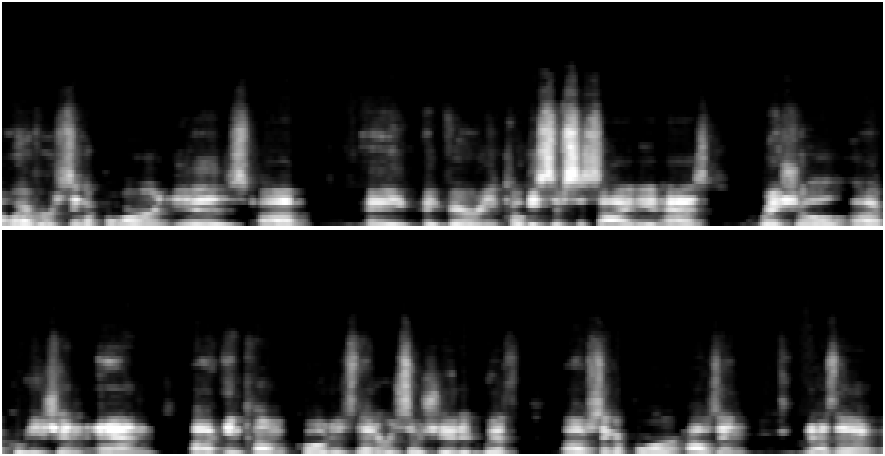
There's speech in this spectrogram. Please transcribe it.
however, Singapore is um, a, a very cohesive society. It has racial uh, cohesion and uh, income quotas that are associated with uh, Singapore housing. It has a,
